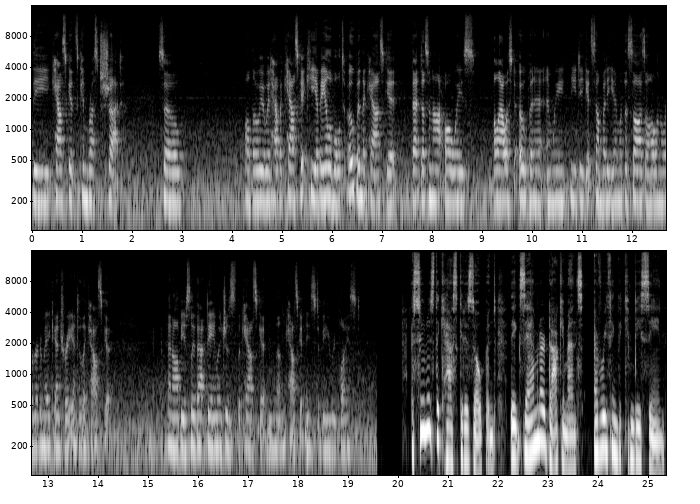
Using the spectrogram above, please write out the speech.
The caskets can rust shut. So, although we would have a casket key available to open the casket, that does not always allow us to open it, and we need to get somebody in with a sawzall in order to make entry into the casket. And obviously, that damages the casket, and then the casket needs to be replaced. As soon as the casket is opened, the examiner documents everything that can be seen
